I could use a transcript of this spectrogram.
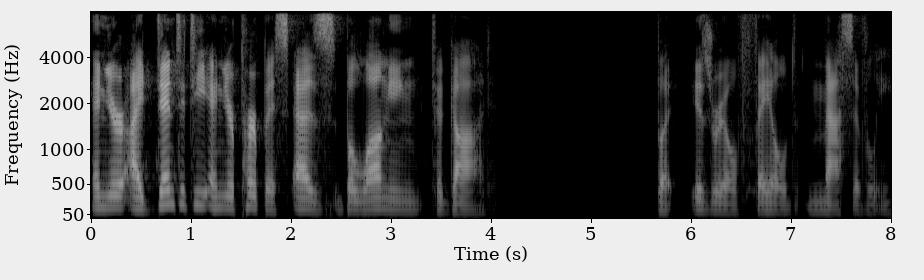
in your identity and your purpose as belonging to God. But Israel failed massively.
